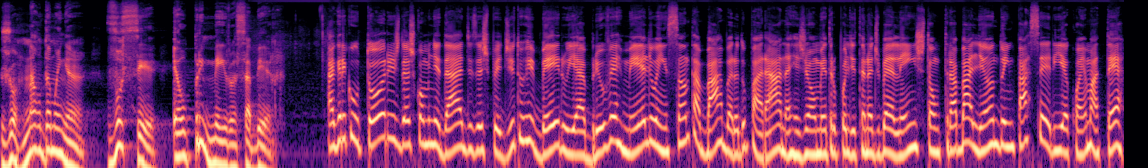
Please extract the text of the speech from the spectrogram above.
Jornal da Manhã. Você é o primeiro a saber. Agricultores das comunidades Expedito Ribeiro e Abril Vermelho, em Santa Bárbara do Pará, na região metropolitana de Belém, estão trabalhando em parceria com a Emater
